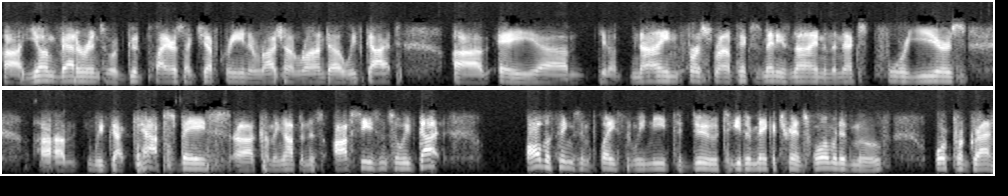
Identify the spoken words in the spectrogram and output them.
uh, young veterans who are good players like Jeff Green and Rajon Rondo. We've got uh, a um, you know nine first round picks, as many as nine in the next four years. Um, we've got cap space uh, coming up in this off season, so we've got all the things in place that we need to do to either make a transformative move or progress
